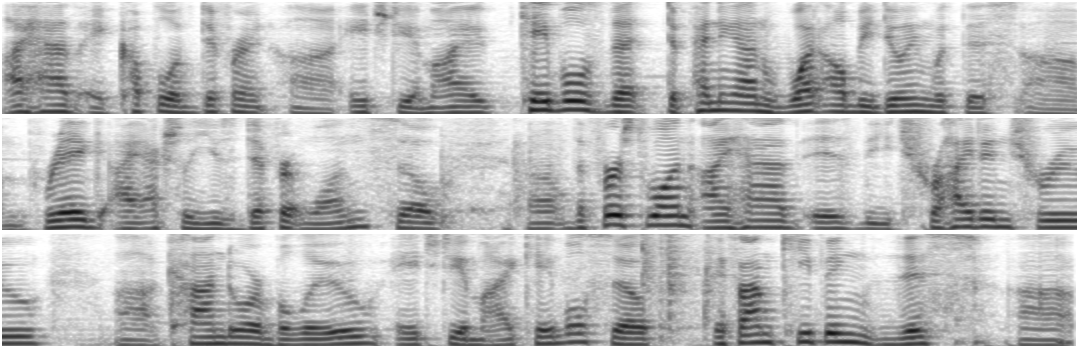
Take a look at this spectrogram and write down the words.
I have a couple of different uh, HDMI cables that depending on what I'll be doing with this um, rig, I actually use different ones. So uh, the first one I have is the tried and true uh, Kondor Blue HDMI cable. So if I'm keeping this uh,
